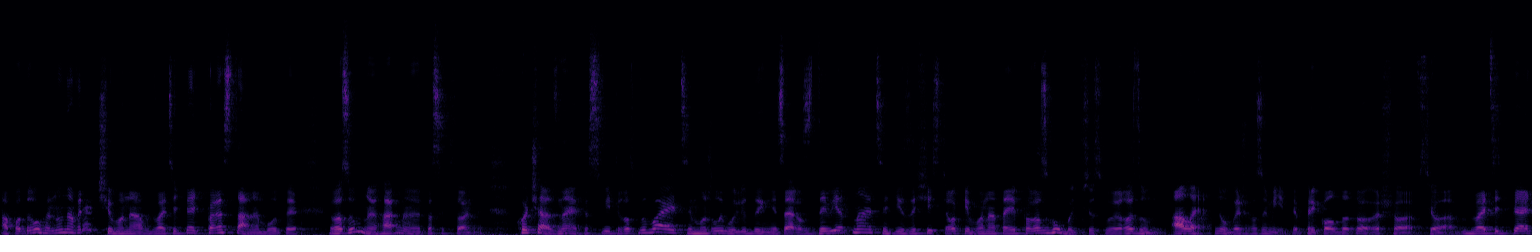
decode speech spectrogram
А по-друге, ну навряд чи вона в 25 перестане бути розумною, гарною та сексуальною. Хоча, знаєте, світ розвивається, можливо, людині зараз 19, і за 6 років вона та й порозгубить всю свою розумність. Але ну ви ж розумієте, прикол до того, що все, в 25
